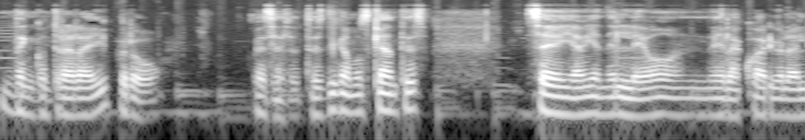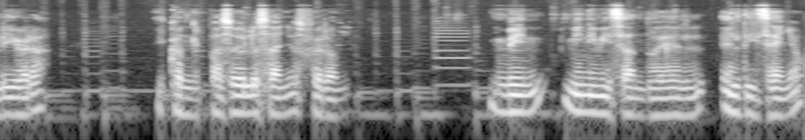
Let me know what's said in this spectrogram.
de encontrar ahí, pero pues eso. Entonces digamos que antes se veía bien el león, el acuario, la libra, y con el paso de los años fueron min- minimizando el, el diseño.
